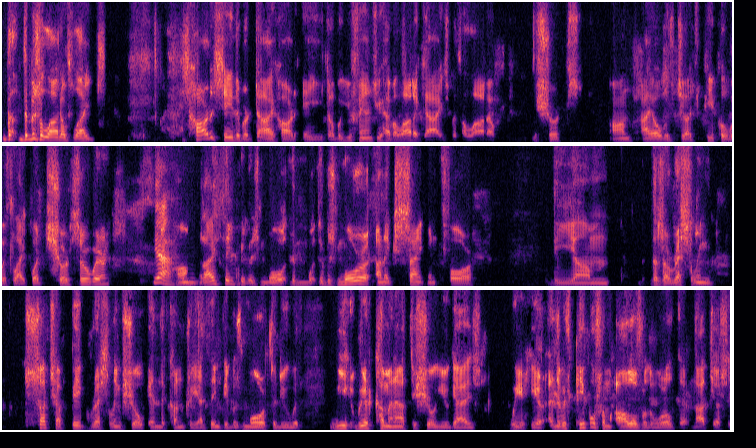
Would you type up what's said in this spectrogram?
But there was a lot of like it's hard to say they were diehard AEW fans. You have a lot of guys with a lot of the shirts on. I always judge people with like what shirts they're wearing. Yeah. Um, but I think it was more the, there was more an excitement for the um. There's a wrestling, such a big wrestling show in the country. I think it was more to do with we we're coming out to show you guys we're here, and there was people from all over the world there, not just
